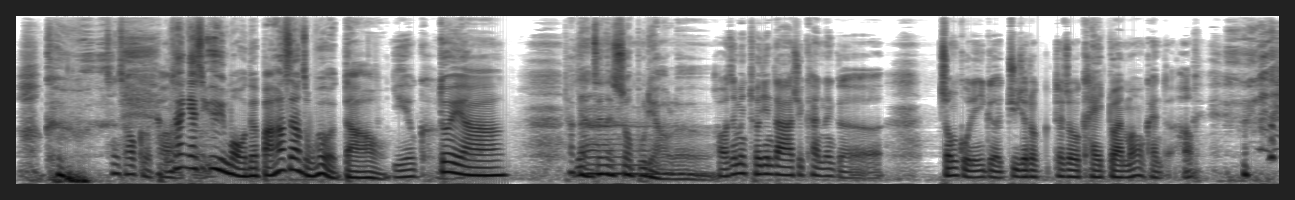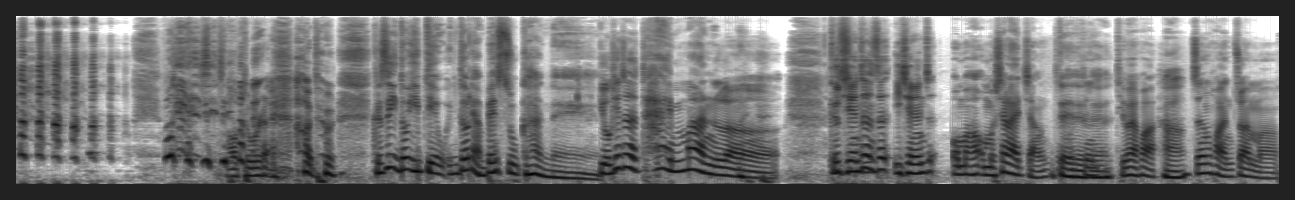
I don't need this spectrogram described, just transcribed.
好可怕，真的超可怕。他应该是预谋的吧？他身上怎么会有刀？也有可能。对啊，他可能真的受不了了。好，这边推荐大家去看那个中国的一个剧，叫做叫做《开端》，蛮好看的。好。好突然，好突然！可是你都一点，你都两倍速看呢？有些真的太慢了。以前真的是以前人，我们好，我们先来讲。对对对，题外话，好，《甄嬛传》吗？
